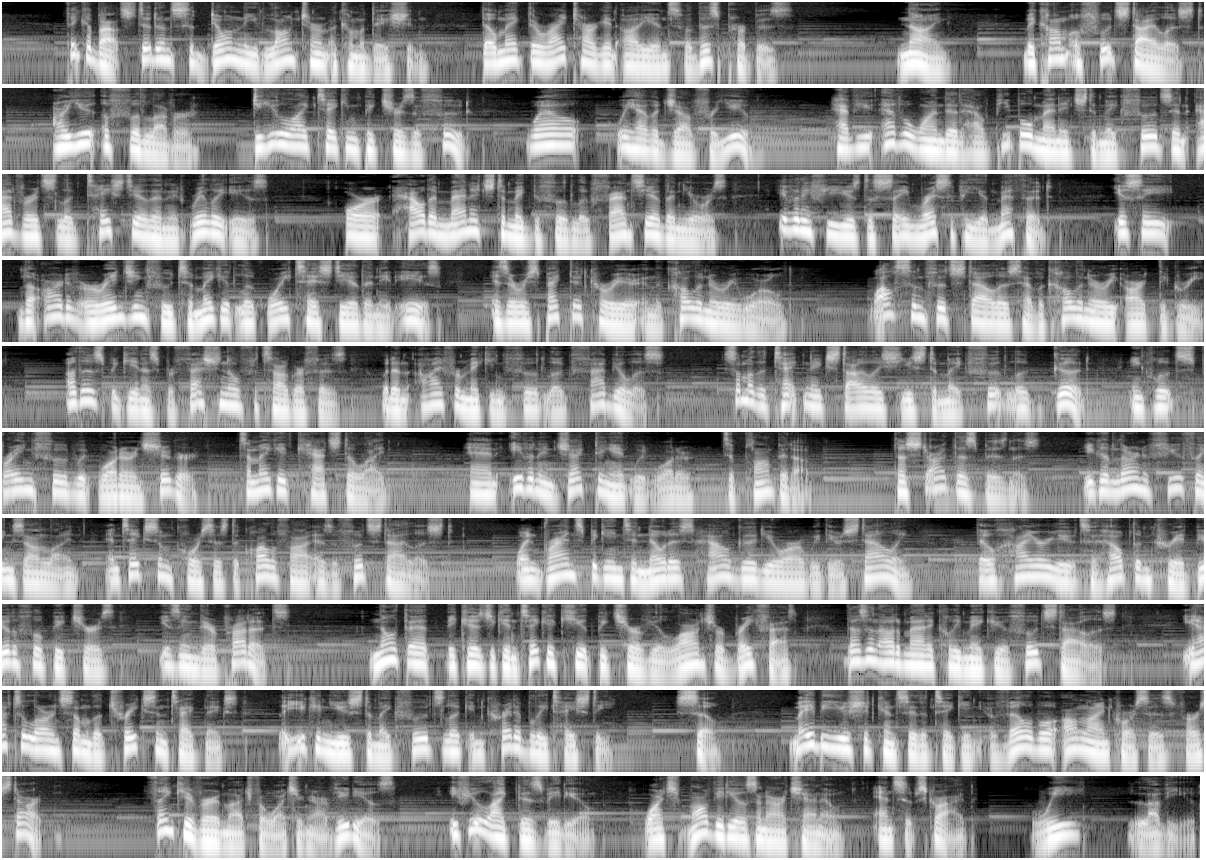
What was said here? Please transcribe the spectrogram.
Think about students who don't need long term accommodation. They'll make the right target audience for this purpose. 9. Become a food stylist. Are you a food lover? Do you like taking pictures of food? Well, we have a job for you. Have you ever wondered how people manage to make foods and adverts look tastier than it really is? Or how they manage to make the food look fancier than yours, even if you use the same recipe and method? You see, the art of arranging food to make it look way tastier than it is is a respected career in the culinary world. While some food stylists have a culinary art degree, others begin as professional photographers with an eye for making food look fabulous. Some of the techniques stylists use to make food look good include spraying food with water and sugar to make it catch the light, and even injecting it with water to plump it up. To start this business, you can learn a few things online and take some courses to qualify as a food stylist. When brands begin to notice how good you are with your styling, they'll hire you to help them create beautiful pictures using their products. Note that because you can take a cute picture of your lunch or breakfast doesn't automatically make you a food stylist. You have to learn some of the tricks and techniques that you can use to make foods look incredibly tasty. So, maybe you should consider taking available online courses for a start. Thank you very much for watching our videos. If you like this video, watch more videos on our channel and subscribe. We love you.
